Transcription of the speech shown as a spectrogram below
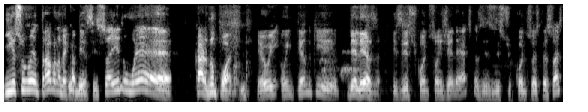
E isso não entrava na minha cabeça. Isso aí não é Cara, não pode. Eu, eu entendo que, beleza, existem condições genéticas, existem condições pessoais,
